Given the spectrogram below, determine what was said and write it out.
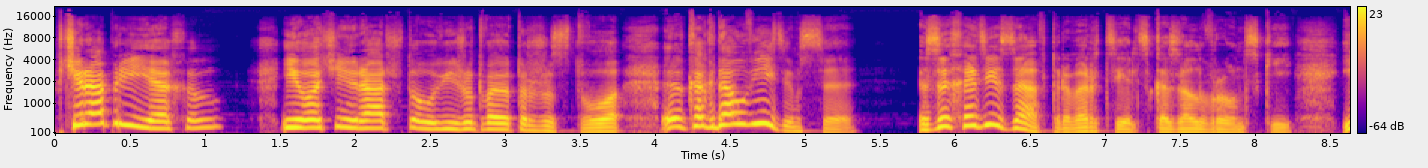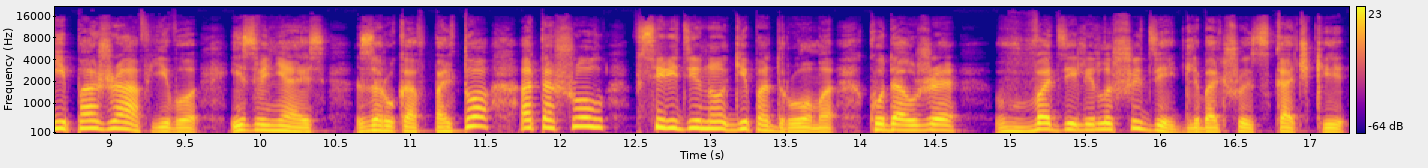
«Вчера приехал и очень рад, что увижу твое торжество. Э, когда увидимся?» «Заходи завтра в артель», — сказал Вронский, и, пожав его, извиняясь за рукав пальто, отошел в середину гипподрома, куда уже вводили лошадей для большой скачки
